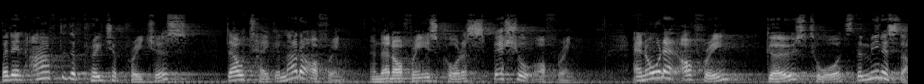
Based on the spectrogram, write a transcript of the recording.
But then after the preacher preaches, they'll take another offering, and that offering is called a special offering. And all that offering goes towards the minister,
